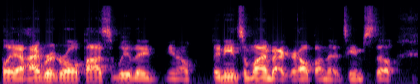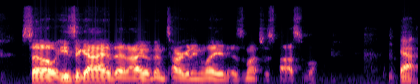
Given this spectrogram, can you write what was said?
play a hybrid role possibly. They, you know, they need some linebacker help on that team still. So he's a guy that I have been targeting late as much as possible. Yeah,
